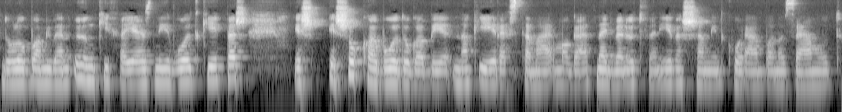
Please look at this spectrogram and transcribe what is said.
dologba, amiben önkifejezni volt képes, és, és sokkal boldogabbnak érezte már magát 40-50 évesen, mint korábban az elmúlt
